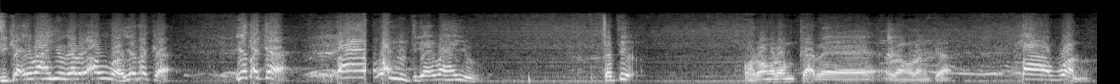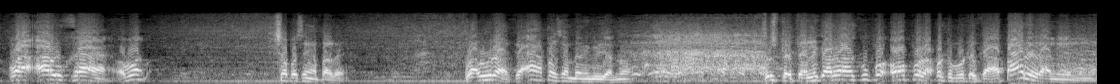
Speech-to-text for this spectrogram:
dikai wahyu karo Allah. Ya tak gak? Ya tak gak? Tawon lho dikai wahyu. Jadi orang-orang gak re orang-orang gak. Tawon wa auha. Apa? Siapa sing ngapal re wa lurah gak apa sampai niku ya no terus bedane karo aku po apa lah padha-padha gak apa lah ngene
